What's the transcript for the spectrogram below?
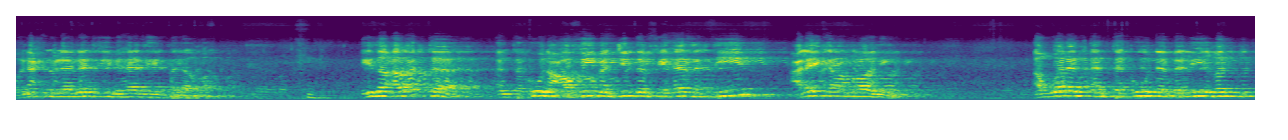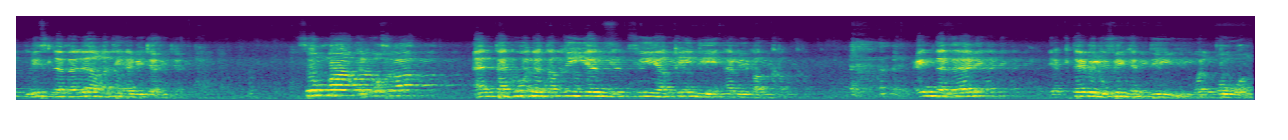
ونحن لا ندري بهذه البلاغة. إذا أردت أن تكون عظيما جدا في هذا الدين عليك أمران. أولا أن تكون بليغا مثل بلاغة أبي جهل. ثم الأخرى أن تكون تقيا في يقين أبي بكر. عند ذلك يكتمل فيك الدين والقوة.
